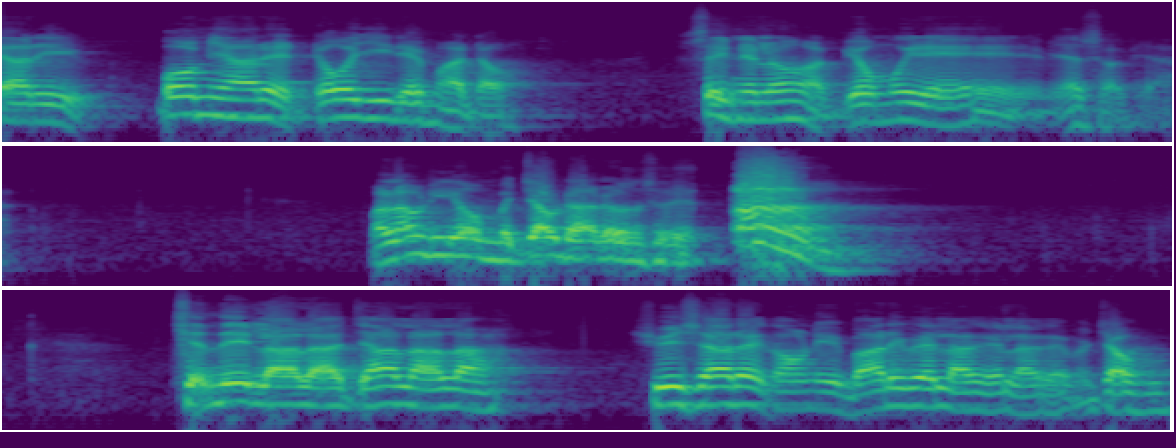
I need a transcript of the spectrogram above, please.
ရာတွေပေါ်များတဲ့တောကြီးထဲမှာတောင်းစိတ်နှလုံးဟာပျော်မွေ့တယ်မြတ်စွာဘုရားဘလောက်ဒီအောင်မကြောက်တာတော့ဆိုရင်ရှင်သေးလာလာကြားလာလာရွှေရှားတဲ့ကောင်တွေဘာတွေပဲလာခဲ့လာခဲ့မကြောက်ဘူး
